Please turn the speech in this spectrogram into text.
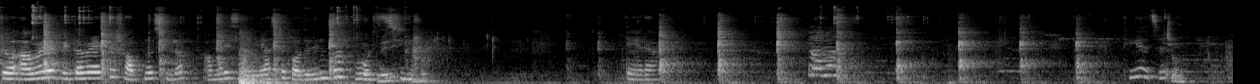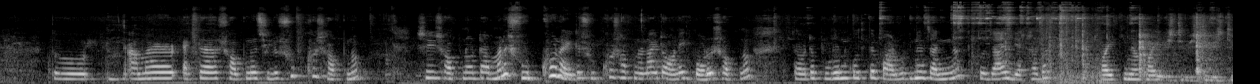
তো আমার প্রীতমের একটা স্বপ্ন ছিল আমার এই সানগ্লাসটা কতদিন পর পরছি? টেরা ঠিক আছে। তো আমার একটা স্বপ্ন ছিল সূক্ষ্ম স্বপ্ন। সেই স্বপ্নটা মানে সূক্ষ্ম না এটা সূক্ষ্ম স্বপ্ন না এটা অনেক বড় স্বপ্ন তা ওটা পূরণ করতে পারব কিনা জানি না তো যাই দেখা যাক হয় কি না হয়। বৃষ্টি বৃষ্টি বৃষ্টি।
